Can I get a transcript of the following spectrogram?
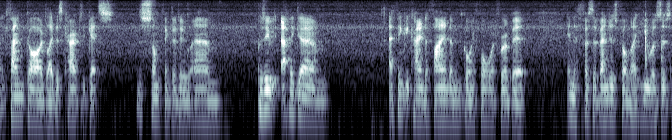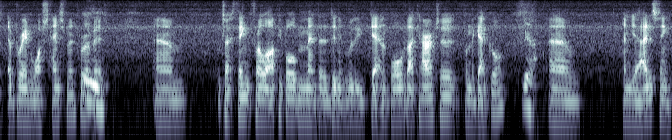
like, thank God, like this character gets just something to do. Um, because I think um, I think it kind of defined him going forward for a bit. In the first Avengers film, like he was just a brainwashed henchman for a Mm. bit. Um, which I think for a lot of people meant that they didn't really get on board with that character from the get go. Yeah. Um, and yeah, I just think,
